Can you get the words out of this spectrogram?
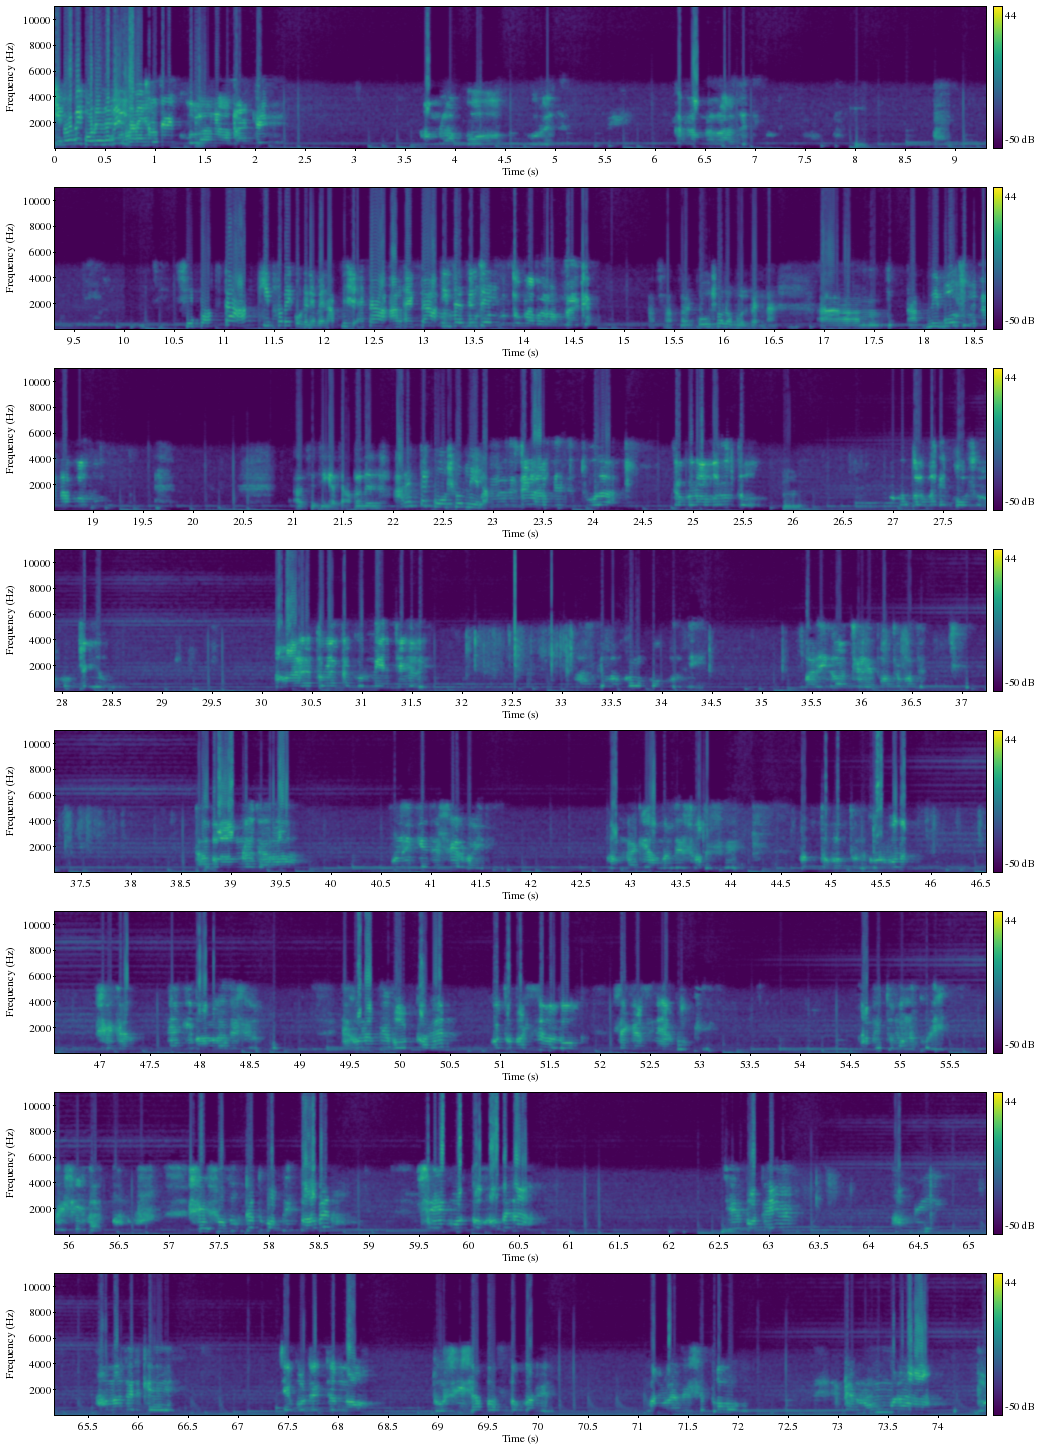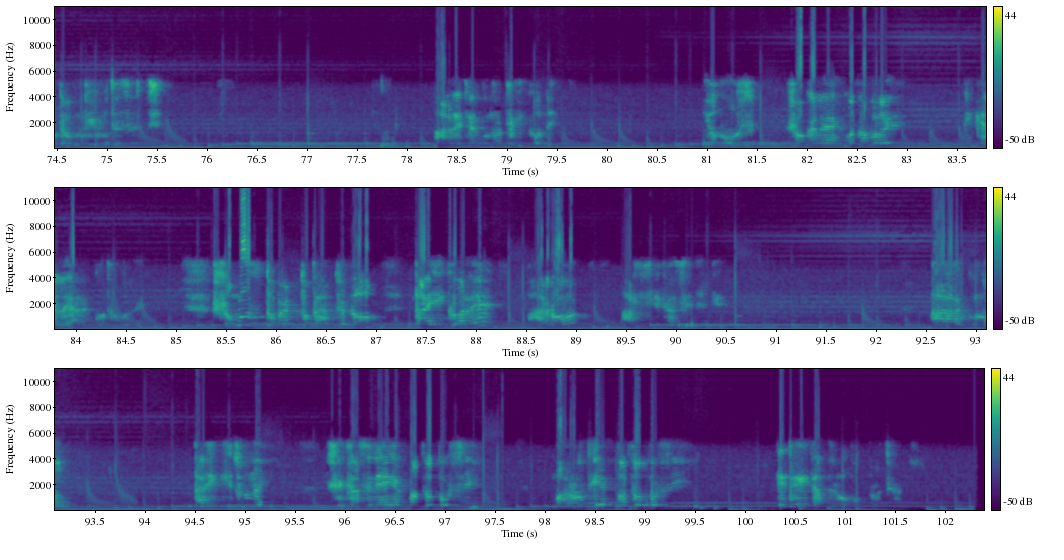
কীভাবে করে নেবেন? মানে যদি খোলা না থাকে আমরা পথ ঘুরে দেব। কারণ আমরা রাজনীতি করি। সেই পথটা কীভাবে করে নেবেন? আপনি একটা একটা ইন্টারভিউতে আচ্ছা আপনার কৌশলও বলবেন না। আপনি বলছেন আচ্ছা ঠিক আছে, আপনাদের আরেকটা কৌশল নিয়ে যখন অবরুদ্ধ তখন তো আমাদের কৌশল করতেই হবে আমার এত নেতা কর্মী আছে জেলে, আজকে লক্ষ লক্ষ কর্মী ছেড়ে পথে পথে তারপর আমরা যারা অনেকে দেশের বাইরে। আমরা কি আমাদের সদস্যে প্রত্যাবর্তন করব না? সেখান নাকি বাংলাদেশের এখন আপনি ভোট করেন, কত পার্সেন্ট লোক শেখ হাসিনার পক্ষে? আমি তো মনে করি বেশিরভাগ মানুষ। সেই সুযোগটা তো পাবলিক পাবে না। সেই ভোট হবে না। যে ভোটে আপনি আমাদেরকে যে ভোটের জন্য দোষী সাব্যস্ত করেন বাংলাদেশে তো একটা নোংরা ভোটাভুটি হতে যাচ্ছে। আর এটা কোনো ঠিকও নেই। ইউনুস সকালে এক কথা বলে, বিকেলে আর এক কথা বলে। সমস্ত ব্যর্থতার জন্য দায়ী করে ভারত আর শেখ হাসিনাকে। আর কোনো তাই কিছু নেই। শেখ হাসিনাই একমাত্র দোষী ভারতীয় একমাত্র দোষী। এটাই তাদের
